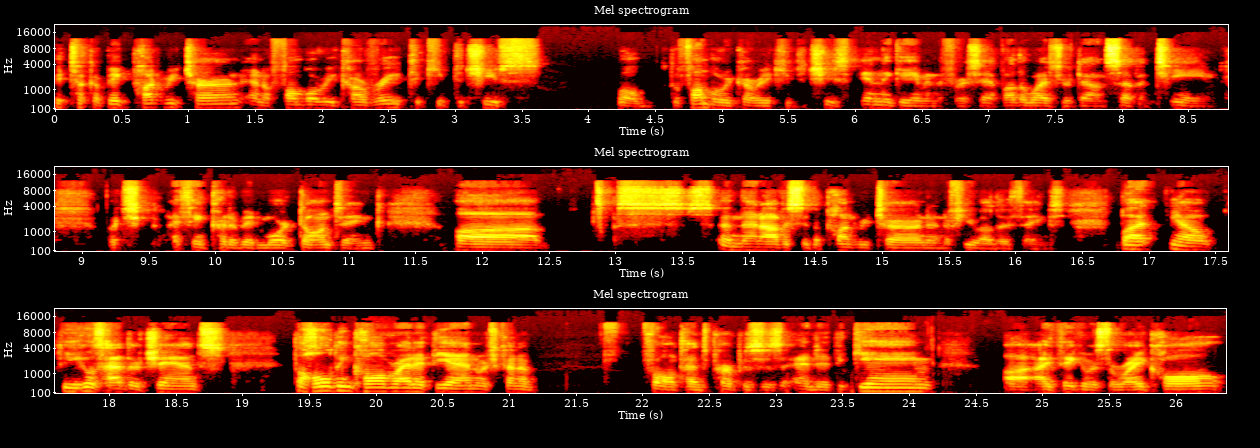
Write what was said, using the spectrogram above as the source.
It took a big punt return and a fumble recovery to keep the Chiefs, well, the fumble recovery to keep the Chiefs in the game in the first half. Otherwise, they're down 17, which I think could have been more daunting. Uh, and then obviously the punt return and a few other things. But, you know, the Eagles had their chance. The holding call right at the end, which kind of, for all intents purposes, ended the game. Uh, I think it was the right call.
